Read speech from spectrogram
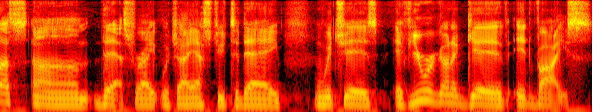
us um, this, right, which I asked you today, which is if you were going to give advice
